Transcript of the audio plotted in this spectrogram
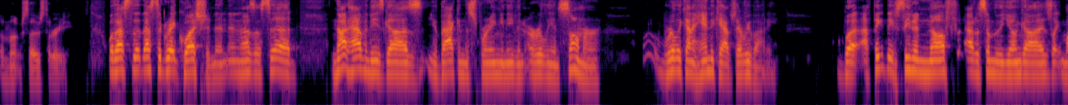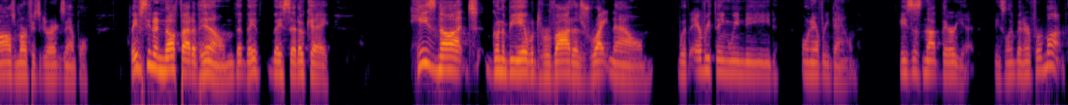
amongst those three? Well, that's the that's the great question, and and as I said, not having these guys you know back in the spring and even early in summer really kind of handicaps everybody. But I think they've seen enough out of some of the young guys, like Myles Murphy's a great example they've seen enough out of him that they they said, okay, he's not going to be able to provide us right now with everything we need on every down. He's just not there yet. He's only been here for a month.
